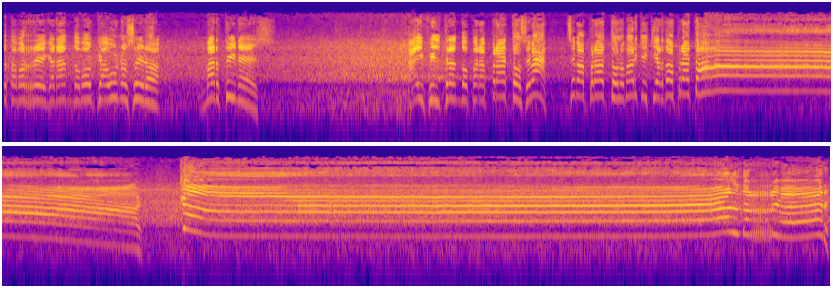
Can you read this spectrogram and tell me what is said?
Borré ganando Boca 1-0. Martínez. Ahí filtrando para Prato. Se va. Se va Prato. Lo marca izquierdo. Prato. ¡Gol! de River.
